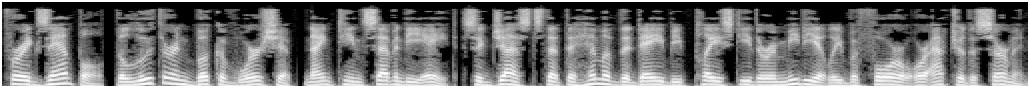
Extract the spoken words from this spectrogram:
For example, the Lutheran Book of Worship 1978 suggests that the hymn of the day be placed either immediately before or after the sermon.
